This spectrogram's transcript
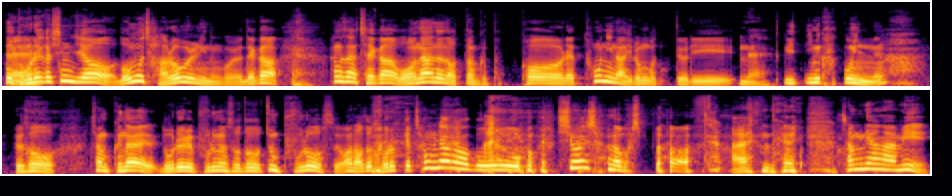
근데 네. 노래가 심지어 너무 잘 어울리는 거예요. 내가 네. 항상 제가 원하는 어떤 그 보컬의 톤이나 이런 것들이 네. 이 미 갖고 있는 그래서 참 그날 노래를 부르면서도 좀 부러웠어요. 아, 나도 저렇게 청량하고 시원시원하고 싶다. 아, 근데 청량함이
